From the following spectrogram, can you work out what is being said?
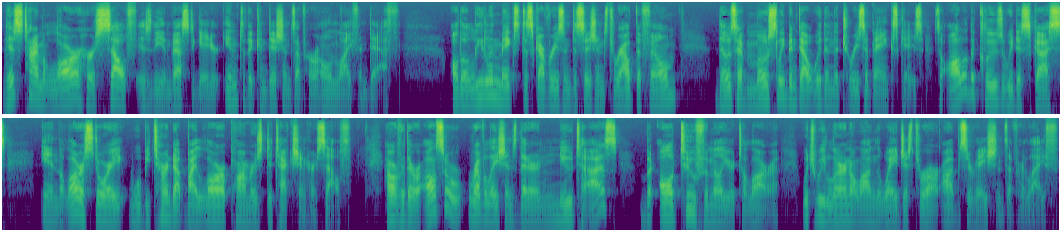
this time Laura herself is the investigator into the conditions of her own life and death. Although Leland makes discoveries and decisions throughout the film, those have mostly been dealt with in the Teresa Banks case. So all of the clues we discuss in the Laura story will be turned up by Laura Palmer's detection herself. However, there are also revelations that are new to us, but all too familiar to Laura, which we learn along the way just through our observations of her life.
